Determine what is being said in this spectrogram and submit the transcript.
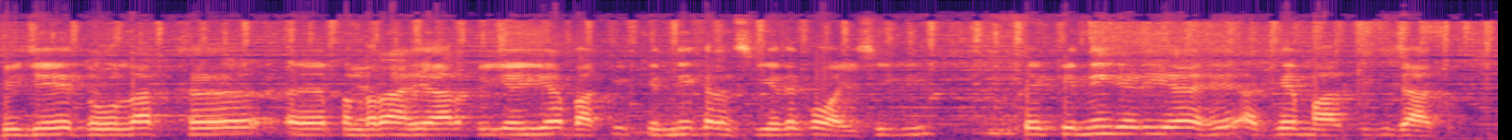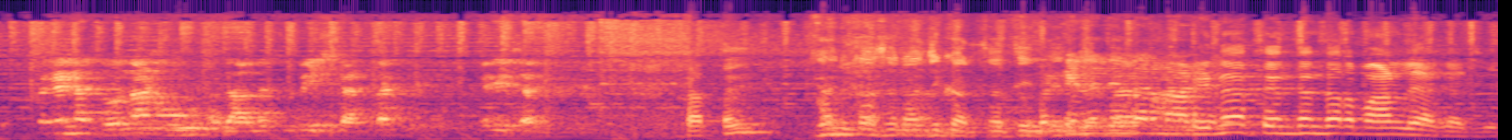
ਵੀ ਜੇ 2 ਲੱਖ ਅ, 15000 ਰੁਪਏ ਹੀ ਹੈ ਬਾਕੀ ਕਿੰਨੀ ਕਰੰਸੀ ਇਹਦੇ ਕੋਲ ਆਈ ਸੀਗੀ ਤੇ ਕਿੰਨੀ ਜਿਹੜੀ ਹੈ ਇਹ ਅੱਗੇ ਮਾਰਕੀਟ 'ਚ ਜਾ ਚੁੱਕੀ ਹੈ ਪਰ ਇਹਨਾਂ ਦੋਨਾਂ ਨੂੰ ਅਦਾਲਤ ਵਿੱਚ ਪੇਸ਼ ਕਰਤਾ ਕਰੀ ਤੱਕ ਕਰਤਾ ਜੀ। ਹਾਂਜੀ ਸਰ ਅੱਜ ਕਰਤਾ ਤਿੰਨ ਦਿਨ ਇਹਨਾਂ ਤਿੰਨ ਦਿਨ ਦਾ ਰਿਮਾਂਡ ਲਿਆ ਗਿਆ ਜੀ।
